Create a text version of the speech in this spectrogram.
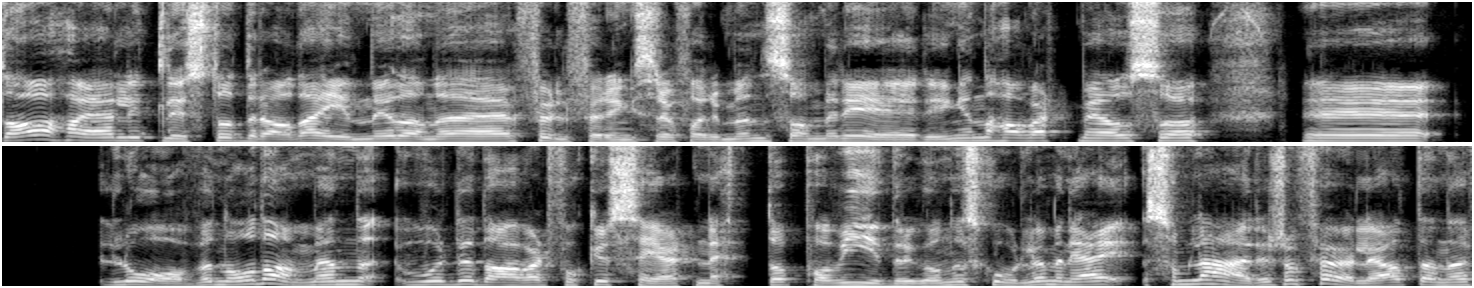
da har jeg litt lyst til å dra deg inn i denne fullføringsreformen som regjeringen har vært med oss å eh, love nå, da, men hvor det da har vært fokusert nettopp på videregående skole. Men jeg, som lærer så føler jeg at denne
